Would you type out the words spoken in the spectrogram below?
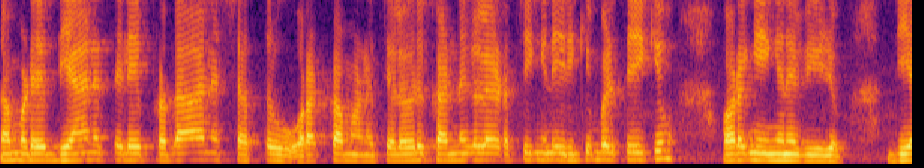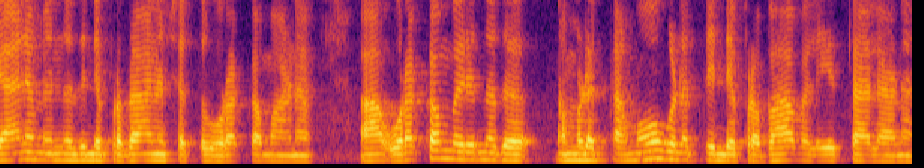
നമ്മുടെ ധ്യാനത്തിലെ പ്രധാന ശത്രു ഉറക്കമാണ്. ചിലർ കണ്ണുകൾ അടച്ച് ഇങ്ങനെ ഇരിക്കുമ്പോഴത്തേക്കും ഉറങ്ങി ഇങ്ങനെ വീഴും. ധ്യാനം എന്നതിന്റെ പ്രധാന ശത്രു ഉറക്കമാണ്. ആ ഉറക്കം വരുന്നത് നമ്മുടെ തമോ ഗുണത്തിന്റെ പ്രഭാവലയത്താലാണ്.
